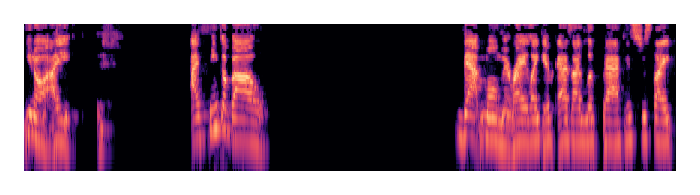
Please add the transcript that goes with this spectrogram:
you know, I I think about that moment, right? Like if, as I look back, it's just like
